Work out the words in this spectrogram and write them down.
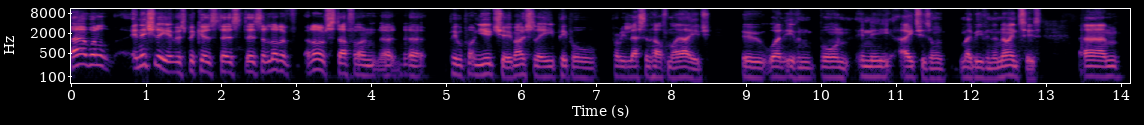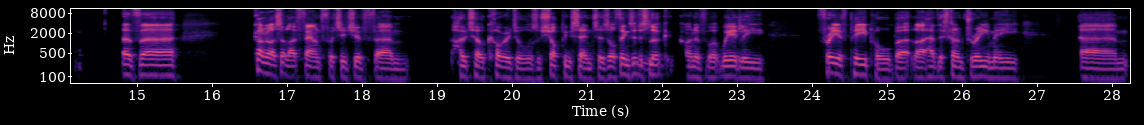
Uh, well, initially it was because there's there's a lot of a lot of stuff on uh, people put on YouTube, mostly people probably less than half my age who weren't even born in the 80s or maybe even the 90s um, of uh, kind of like sort of like found footage of um, hotel corridors or shopping centres or things that just look kind of weirdly free of people, but like have this kind of dreamy, um,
